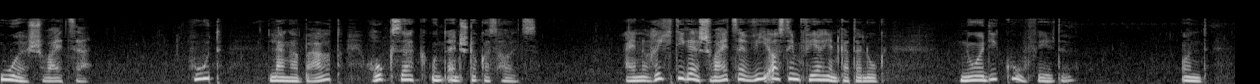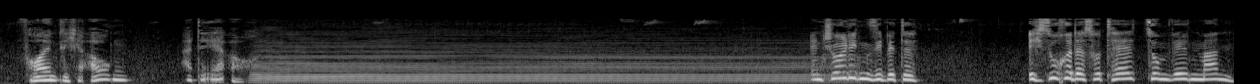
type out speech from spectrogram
Urschweizer. Hut, langer Bart, Rucksack und ein Stock aus Holz. Ein richtiger Schweizer wie aus dem Ferienkatalog. Nur die Kuh fehlte. Und freundliche Augen hatte er auch. Entschuldigen Sie bitte. Ich suche das Hotel zum wilden Mann.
